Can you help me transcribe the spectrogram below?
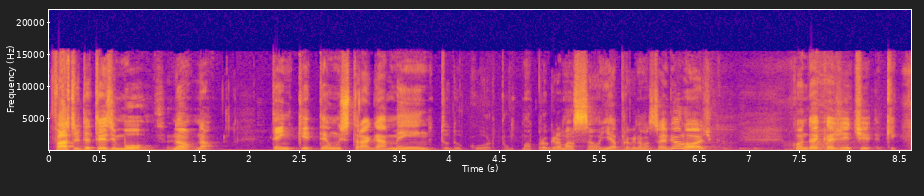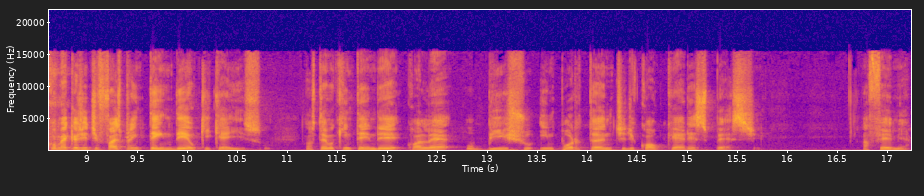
faço 33 e morro. Não, não. Tem que ter um estragamento do corpo, uma programação. E a programação é biológica. Quando é que a gente, que- como é que a gente faz para entender o que, que é isso? Nós temos que entender qual é o bicho importante de qualquer espécie. A fêmea.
